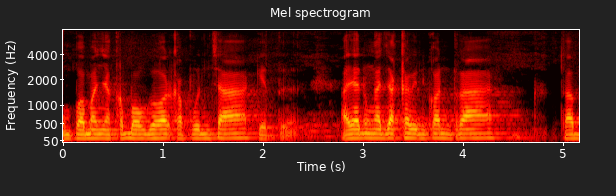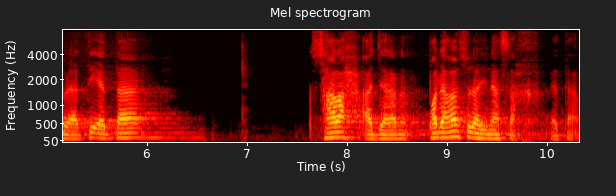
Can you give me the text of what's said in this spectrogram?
umpamanya ke Bogor ke Puncak gitu aya nu ngajak kawin kontrak tak berarti eta salah ajaran padahal sudah dinasah eta.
